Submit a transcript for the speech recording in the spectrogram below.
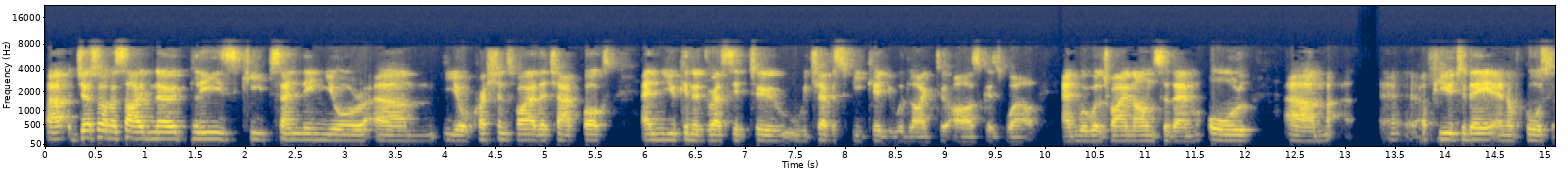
Uh, just on a side note, please keep sending your um, your questions via the chat box, and you can address it to whichever speaker you would like to ask as well. And we will try and answer them all, um, a few today, and of course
